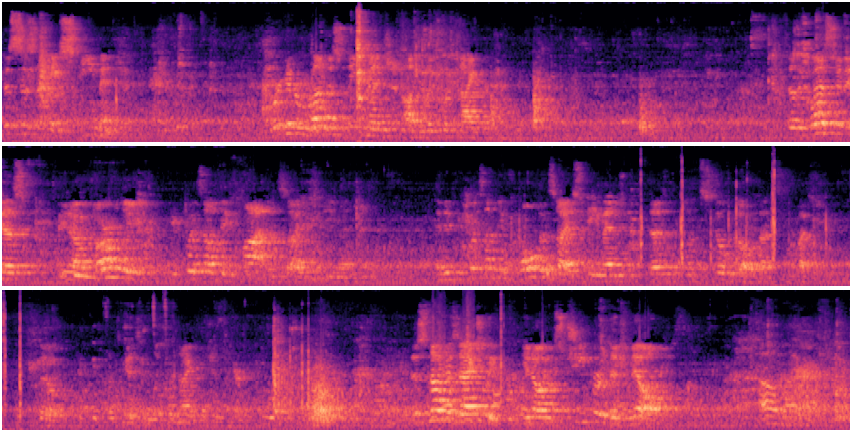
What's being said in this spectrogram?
This is a steam engine. We're going to run the steam engine on liquid nitrogen. So the question is, you know, normally you put something hot inside a steam engine, and if you put something cold inside a steam engine, does it still go? That's the question. So let's get some liquid nitrogen here. This stuff is actually, you know, it's cheaper than milk. Oh my God.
